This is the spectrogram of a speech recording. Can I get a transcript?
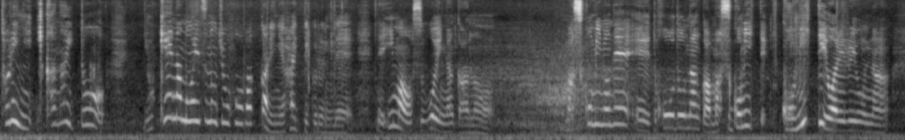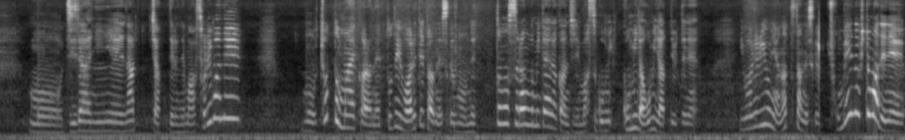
取りに行かないと余計なノイズの情報ばっかりね入ってくるんでで今はすごいなんかあのマスコミのね、えーと、報道なんかはマスゴミってゴミって言われるようなもう時代に、ね、なっちゃってるんでまあそれはねもうちょっと前からネットで言われてたんですけどもネットのスラングみたいな感じでマスゴミゴミだゴミだって言ってね言われるようにはなってたんですけど、著名の人までね、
